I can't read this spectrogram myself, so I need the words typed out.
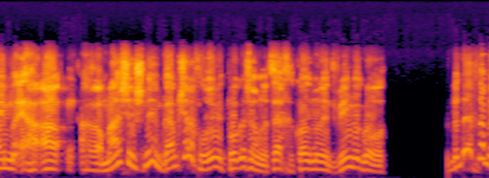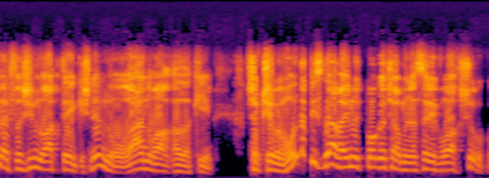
הם, הרמה של שניהם, גם כשאנחנו רואים את פוגצ'אר מנצח כל הזמן את וינגגורד, בדרך כלל בהפרשים נורא קטנים, כי שניהם נורא נורא חזקים. עכשיו, כשהם עברו את הפסגה, ראינו את פוגצ'אר מנסה לברוח שוב.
